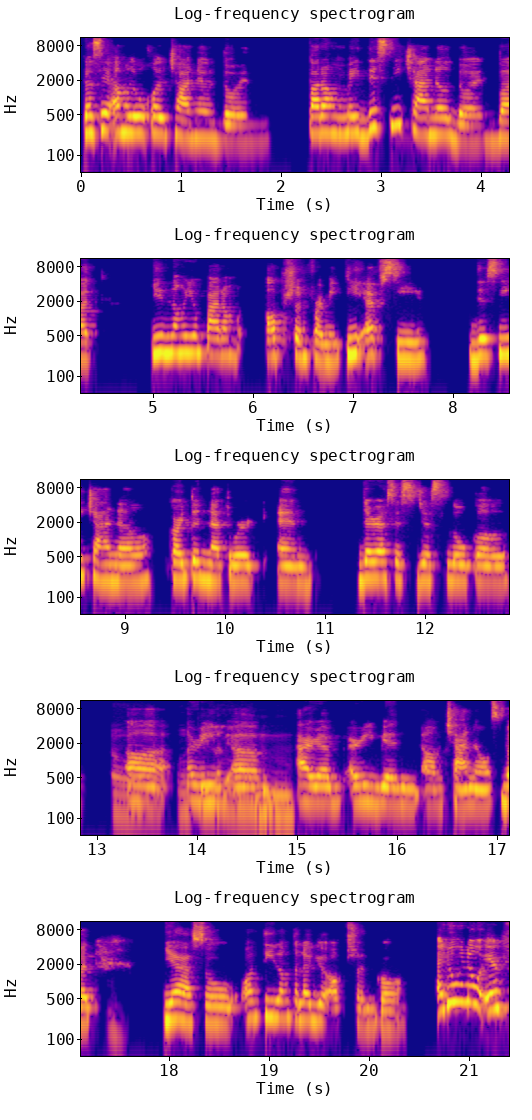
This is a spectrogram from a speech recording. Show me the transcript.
kasi ang local channel doon, parang may Disney channel doon. But, yun lang yung parang option for me. TFC, Disney Channel, Cartoon Network, and the rest is just local Oo, uh, Arab, um, Mm. Arab Arabian um, channels. But yeah, so onti lang talaga yung option ko. I don't know if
